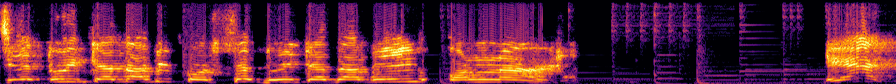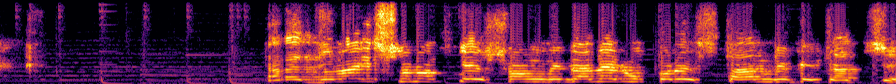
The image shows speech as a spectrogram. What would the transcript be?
যে দুইটা দাবি করছে, দুইটা দাবি অন্যায়। এক, তারা জুলাই সনদকে সংবিধানের উপরে স্থান দিতে চাচ্ছে।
